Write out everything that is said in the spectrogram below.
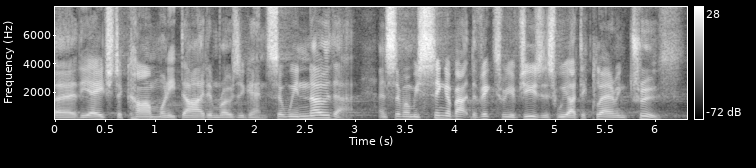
uh, the age to come when he died and rose again. So we know that. And so when we sing about the victory of Jesus, we are declaring truth.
